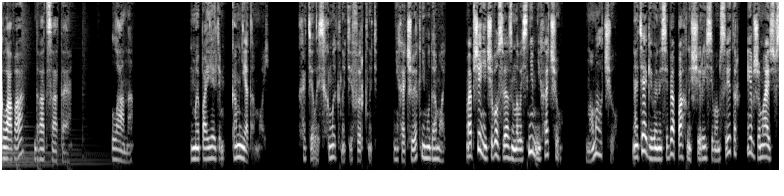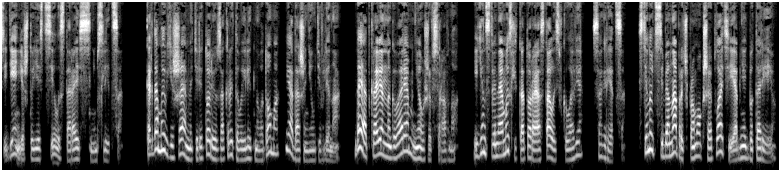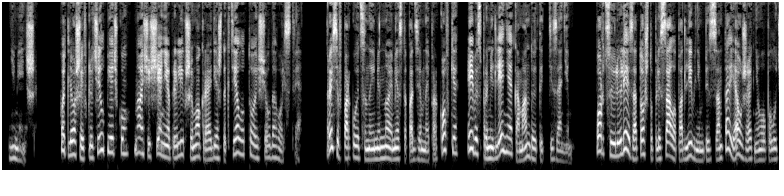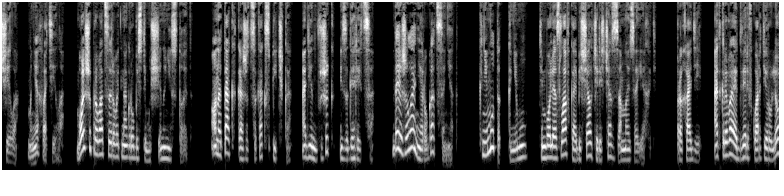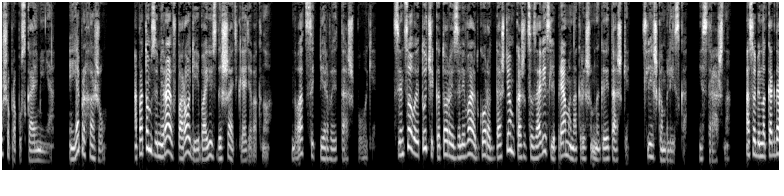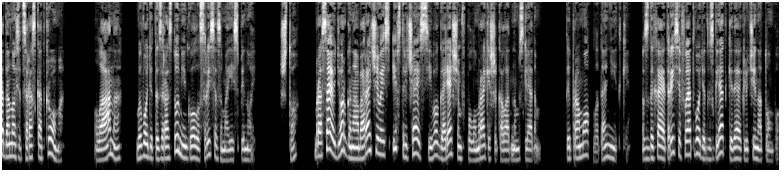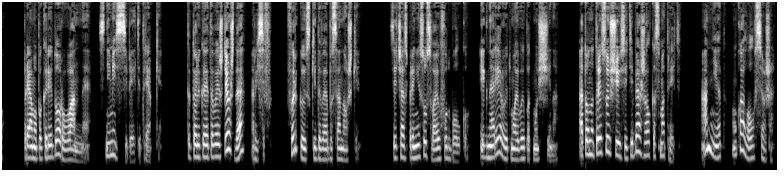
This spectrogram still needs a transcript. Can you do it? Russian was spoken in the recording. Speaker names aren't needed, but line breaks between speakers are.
Глава 20. Лана. Мы поедем ко мне домой. Хотелось хмыкнуть и фыркнуть. Не хочу я к нему домой. Вообще ничего связанного с ним не хочу. Но молчу. Натягиваю на себя пахнущий рысевым свитер и вжимаюсь в сиденье, что есть силы, стараясь с ним слиться. Когда мы въезжаем на территорию закрытого элитного дома, я даже не удивлена. Да и, откровенно говоря, мне уже все равно. Единственная мысль, которая осталась в голове — согреться. Стянуть с себя напрочь промокшее платье и обнять батарею, не меньше. Хоть Лёша и включил печку, но ощущение прилипшей мокрой одежды к телу — то еще удовольствие. Рысев паркуется на именное место подземной парковки и без промедления командует идти за ним. Порцию люлей за то, что плясала под ливнем без зонта, я уже от него получила. Мне хватило. Больше провоцировать на грубости мужчину не стоит. Он и так кажется, как спичка. Один вжик и загорится. Да и желания ругаться нет. К нему так к нему. Тем более Славка обещал через час за мной заехать. «Проходи». Открывает дверь в квартиру Лёша, пропуская меня. И я прохожу. А потом замираю в пороге и боюсь дышать, глядя в окно. Двадцать первый этаж, боги. Свинцовые тучи, которые заливают город дождем, кажется, зависли прямо на крыше многоэтажки. Слишком близко. И страшно. Особенно, когда доносится раскат грома. «Лана!» — выводит из раздумий голос рыся за моей спиной. «Что?» Бросаю дёрганно, оборачиваясь и встречаясь с его горящим в полумраке шоколадным взглядом. «Ты промокла до нитки». Вздыхает Рысев и отводит взгляд, кидая ключи на тумбу. Прямо по коридору ванная. Сними с себя эти тряпки. Ты только этого и ждёшь, да, Рысев? Фыркаю, скидывая босоножки. Сейчас принесу свою футболку. Игнорирует мой выпад мужчина. А то на трясущуюся тебя жалко смотреть. А нет, уколол всё же.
